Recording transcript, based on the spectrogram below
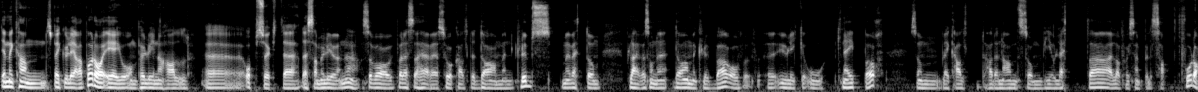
det vi kan spekulere på, da, er jo om Pauline Hall eh, oppsøkte disse miljøene. Så var vi på disse her såkalte damenklubbs. Vi vet om flere sånne dameklubber og uh, ulike o-kneiper som ble kalt, hadde navn som Violetta eller f.eks. Sapfo. da.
